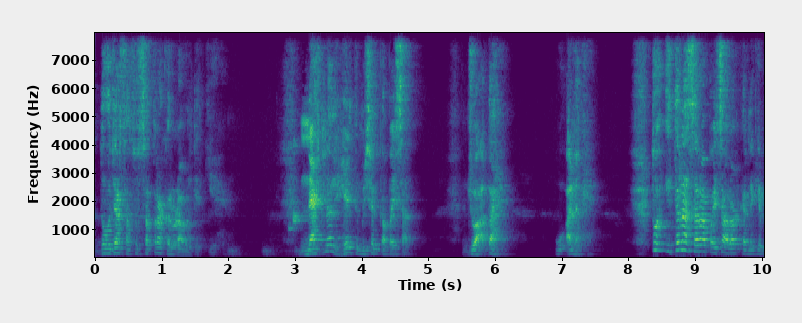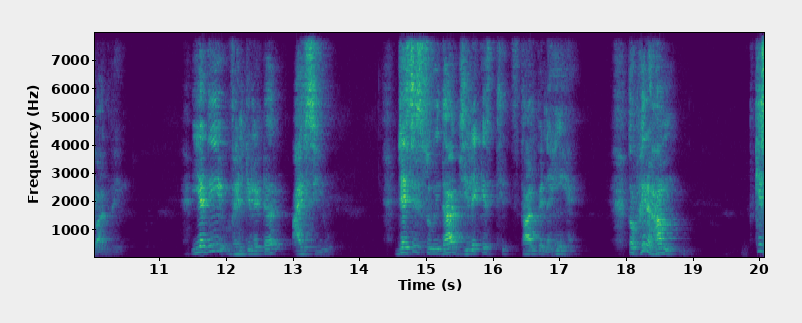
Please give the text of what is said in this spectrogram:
2717 करोड़ आवंटित किए हैं। नेशनल हेल्थ मिशन का पैसा जो आता है, वो अलग है। तो इतना सारा पैसा अलॉट करने के बाद भी यदि वेंटिलेटर आईसीयू जैसी सुविधा ज़िले के स्थान पे नहीं है तो फिर हम किस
